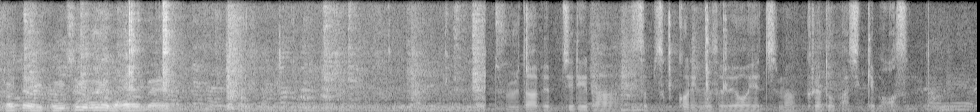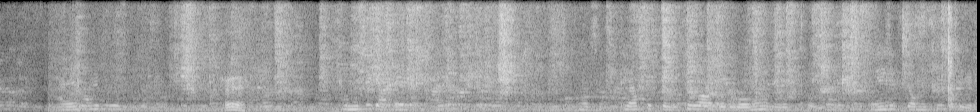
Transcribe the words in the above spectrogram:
그럴 때 동치미국을 먹었는데 둘 다 맵찔이라 습습거리면서 외워했지만 그래도 맛있게 먹었습니다. 알바 해보고 싶어. 해. 겸직이 안 된다. 나 진짜 대학교 때 밑에 가가지고 너무 해보고 싶어. 이런 음식점 술집이라.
